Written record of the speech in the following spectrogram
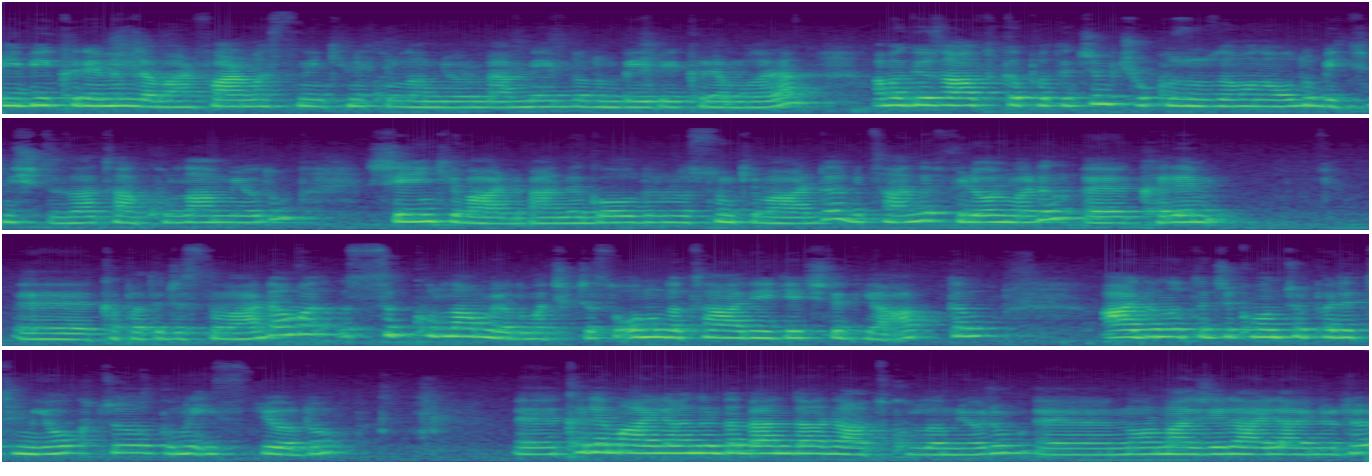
BB kremim de var. Farmasininkini kullanıyorum ben. Memnunum BB krem olarak. Ama gözaltı kapatıcım çok uzun zaman oldu. Bitmişti. Zaten kullanmıyordum. Şeyinki vardı bende. Golden Rose'unki vardı. Bir tane de Flormar'ın e, kalem e, kapatıcısı vardı ama sık kullanmıyordum açıkçası. Onun da tarihi geçti diye attım. Aydınlatıcı kontür paletim yoktu. Bunu istiyordum. E, kalem eyeliner'da ben daha rahat kullanıyorum. E, normal jel eyeliner'ı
